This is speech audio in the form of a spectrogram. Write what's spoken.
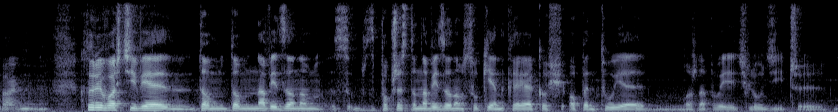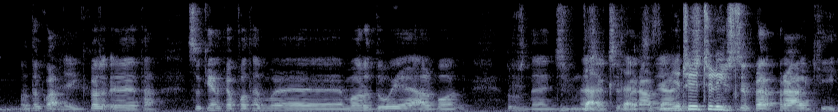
Tak. który właściwie tą, tą nawiedzoną, poprzez tą nawiedzoną sukienkę jakoś opętuje, można powiedzieć, ludzi, czy... No dokładnie. I e, ta sukienka potem e, morduje albo różne dziwne Tak, rzeczy tak, wyrabia. Czyli- czyli- niszczy pra- pralki.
